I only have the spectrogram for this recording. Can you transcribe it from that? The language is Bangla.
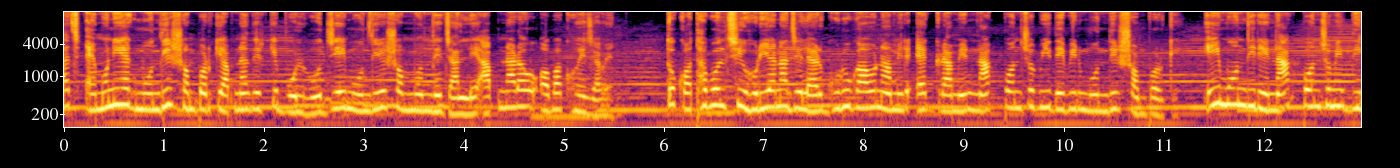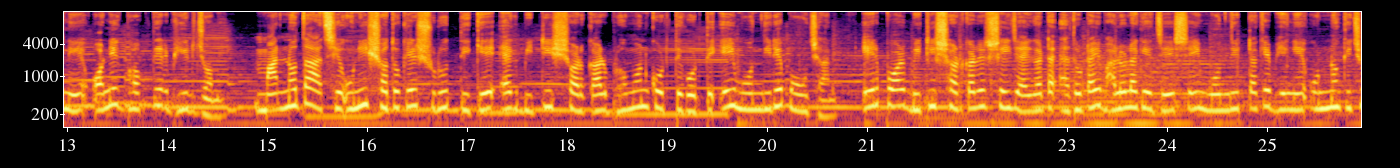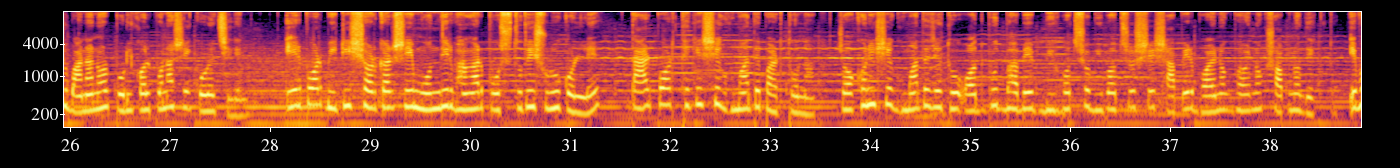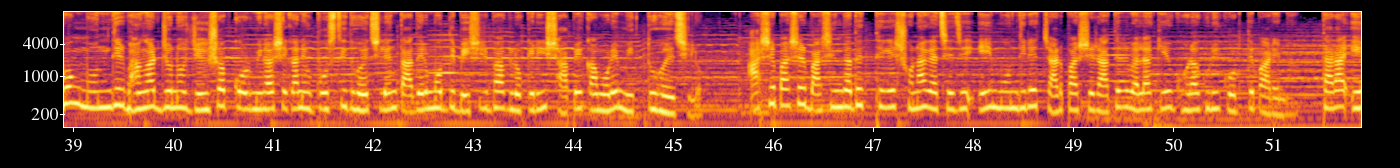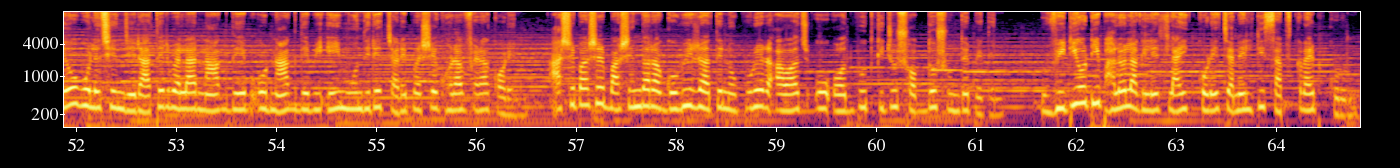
আজ এমনই এক মন্দির সম্পর্কে আপনাদেরকে বলব যে মন্দিরের সম্বন্ধে জানলে আপনারাও অবাক হয়ে যাবেন। তো কথা বলছি হরিয়ানা জেলার গুরুগাঁও নামের এক গ্রামের নাগপঞ্চমী দেবীর মন্দির সম্পর্কে। এই মন্দিরে নাগপঞ্চমীর দিনে অনেক ভক্তের ভিড় জমে। মান্যতা আছে উনিশ শতকের শুরুর দিকে এক ব্রিটিশ সরকার ভ্রমণ করতে করতে এই মন্দিরে পৌঁছান। এরপর ব্রিটিশ সরকারের সেই জায়গাটা এতটাই ভালো লাগে যে সেই মন্দিরটাকে ভেঙে অন্য কিছু বানানোর পরিকল্পনা সে করেছিলেন। এরপর ব্রিটিশ সরকার সেই মন্দির ভাঙার প্রস্তুতি শুরু করলে তারপর থেকে সে ঘুমাতে পারতো না। যখনই সে ঘুমাতে যেত, অদ্ভুতভাবে বিভৎস বিভৎস সে সাপের ভয়ানক ভয়ানক স্বপ্ন দেখত এবং মন্দির ভাঙার জন্য যেই সব কর্মীরা সেখানে উপস্থিত হয়েছিলেন, তাদের মধ্যে বেশিরভাগ লোকেরই সাপে কামড়ে মৃত্যু হয়েছিল। আশেপাশের বাসিন্দাদের থেকে শোনা গেছে যে, এই মন্দিরের চারপাশে রাতের বেলা কেউ ঘোরাঘুরি করতে পারে না। তারা এও বলেছেন যে, রাতের বেলা নাগদেব ও নাগদেবী এই মন্দিরের চারিপাশে ঘোরাফেরা করেন। আশেপাশের বাসিন্দারা গভীর রাতে নপুরের আওয়াজ ও অদ্ভুত কিছু শব্দ শুনতে পেতেন। ভিডিওটি ভালো লাগলে লাইক করে চ্যানেলটি সাবস্ক্রাইব করুন।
